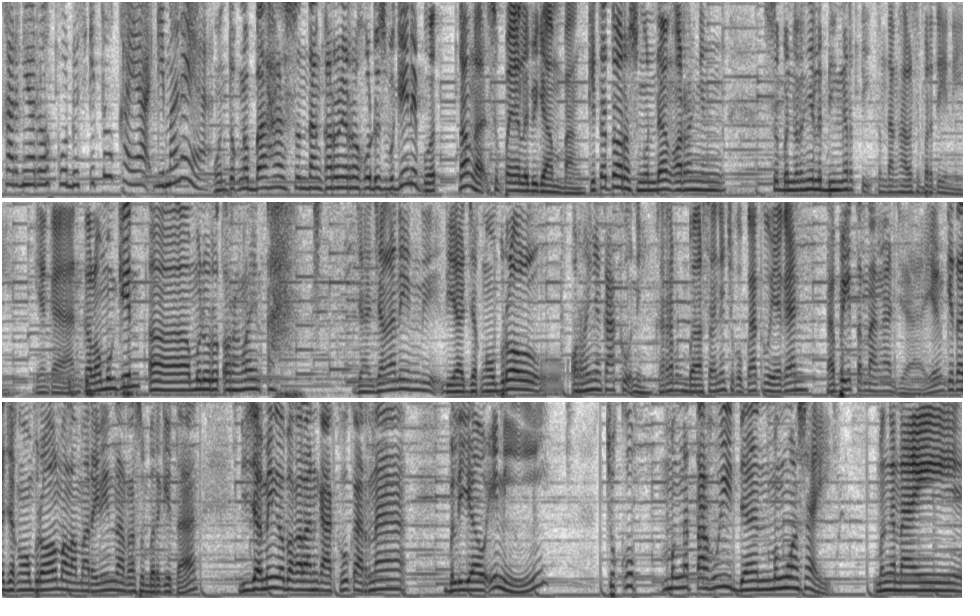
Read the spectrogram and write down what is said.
karena Roh Kudus itu kayak gimana ya? Untuk ngebahas tentang karunia Roh Kudus begini Put, tau nggak supaya lebih gampang? Kita tuh harus ngundang orang yang sebenarnya lebih ngerti tentang hal seperti ini, ya kan? Kalau mungkin eh, menurut orang lain, ah jangan-jangan nih yang di- diajak ngobrol orangnya kaku nih, karena pembahasannya cukup kaku ya kan? Tapi tenang aja, yang kita ajak ngobrol malam hari ini narasumber kita dijamin gak bakalan kaku karena beliau ini cukup mengetahui dan menguasai mengenai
